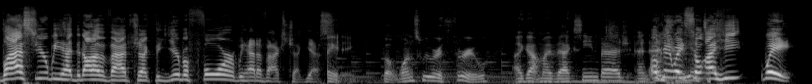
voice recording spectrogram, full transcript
last year. We had did not have a vax check. The year before we had a vax check. Yes. waiting. But once we were through, I got my vaccine badge and Okay, wait. So I he wait.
